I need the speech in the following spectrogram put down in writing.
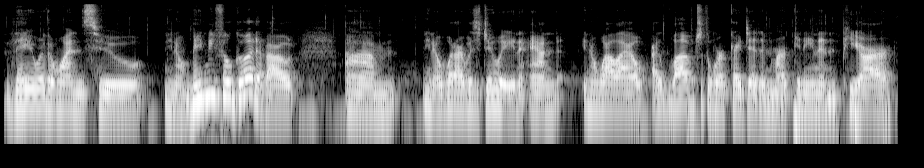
They were the ones who, you know, made me feel good about, um, you know, what I was doing. And, you know, while I, I loved the work I did in marketing and in PR,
